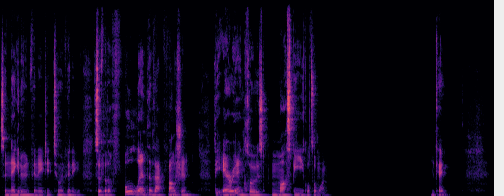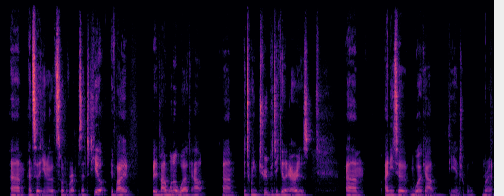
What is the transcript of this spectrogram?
So negative infinity to infinity. So for the full length of that function, the area enclosed must be equal to 1. Okay? Um, and so, you know, that's sort of represented here. If I, if I want to work out um, between two particular areas, um, I need to work out the integral, right?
